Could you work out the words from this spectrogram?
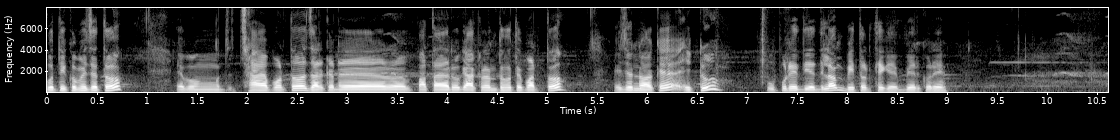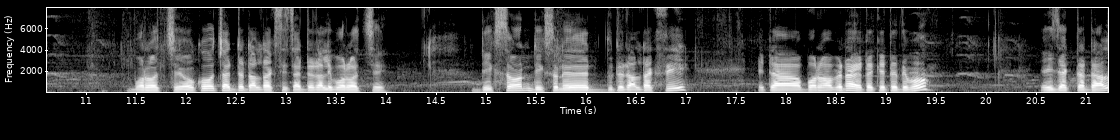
গতি কমে যেত এবং ছায়া পড়তো, যার কারণে পাতায় রোগে আক্রান্ত হতে পারতো। এই জন্য ওকে একটু উপরে দিয়ে দিলাম, ভিতর থেকে বের করে। বড় হচ্ছে। ওকেও চারটে ডাল রাখছি, চারটে ডালই বড় হচ্ছে। ডিকসন ডিকসনের দুটো ডাল রাখছি। এটা বড় হবে না, এটা কেটে দেব। এই যে একটা ডাল,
